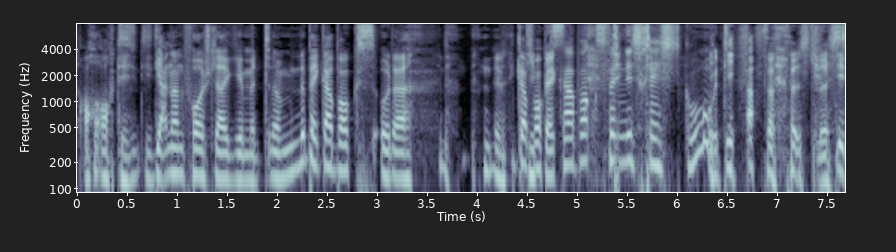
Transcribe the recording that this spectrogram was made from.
auch auch die, die, die anderen Vorschläge mit ähm, eine Bäckerbox oder eine Die Leckerbox. Bäckerbox finde ich recht gut. Ja. Tatsächlich. Die,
